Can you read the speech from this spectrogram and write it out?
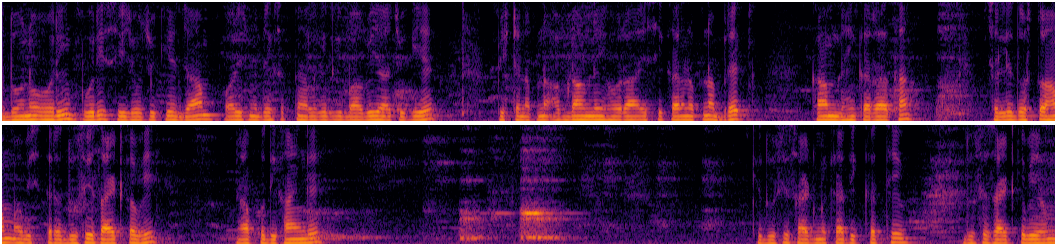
दोनों ओरिंग पूरी सीज हो चुकी है, जाम। और इसमें देख सकते हैं हल्की हल्की बाबी आ चुकी है। पिस्टन अपना अप डाउन नहीं हो रहा, इसी कारण अपना ब्रेक काम नहीं कर रहा था। चलिए दोस्तों, हम अब इसी तरह दूसरी साइड का भी आपको दिखाएँगे कि दूसरी साइड में क्या दिक्कत थी। दूसरी साइड के भी हम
